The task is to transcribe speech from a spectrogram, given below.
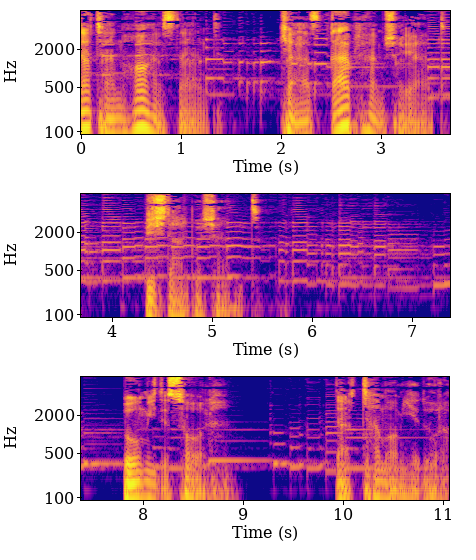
نه تنها هستند که از قبل هم شاید بیشتر باشند. به امید صلح در تمامی دوران.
